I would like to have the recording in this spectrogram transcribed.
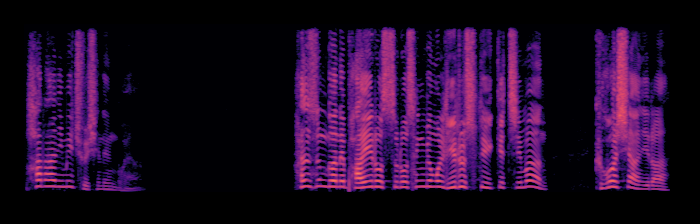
하나님이 주시는 거야. 한순간에 바이러스로 생명을 잃을 수도 있겠지만 그것이 아니라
